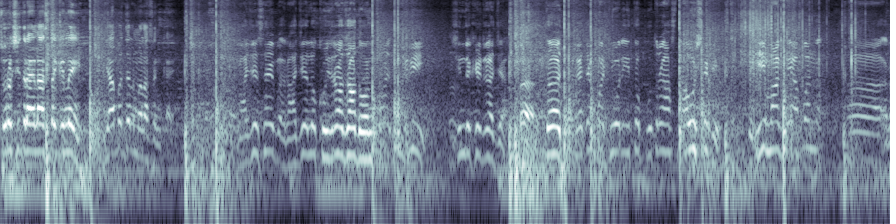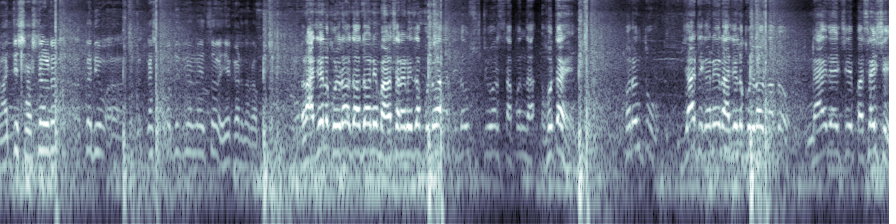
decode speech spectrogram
सुरक्षित राहिला असता की नाही याबद्दल मला शंका आहे. राजेसाहेब राजे लोक खुजराव जाधव शिंदखेड राजा. तर जगाच्या पाठीवर इथं पुत्र असणं आवश्यक आहे. ही मागणी आपण राज्य शासनाकडे कधी कशा पद्धतीने हे करणार आपण? राजेल खुजराव जाधव आणि बाळासाहेबांचा पुतळा सृष्टीवर स्थापन होत आहे. परंतु ज्या ठिकाणी राजेल खुजराव जाधव न्याय द्यायचे बसायचे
